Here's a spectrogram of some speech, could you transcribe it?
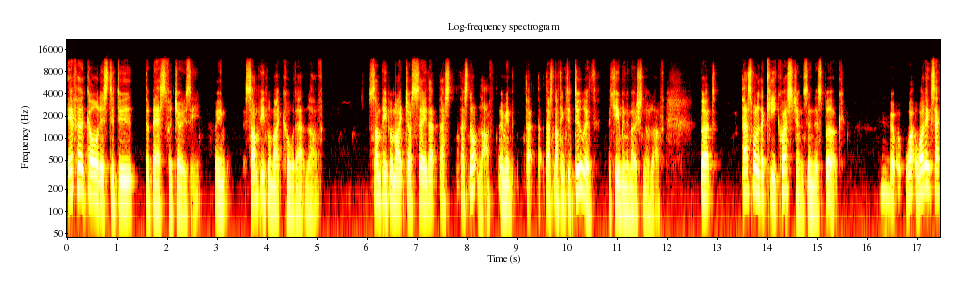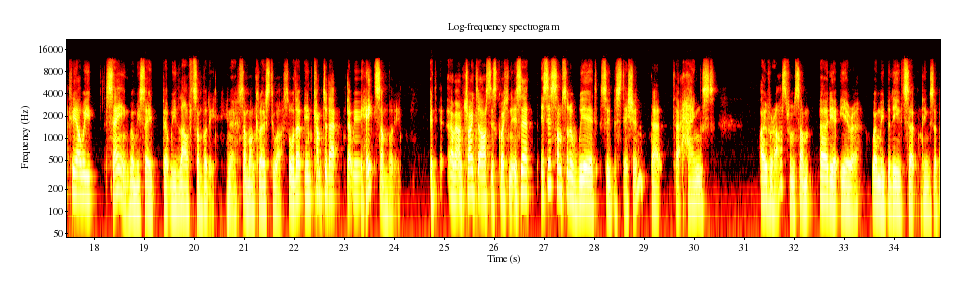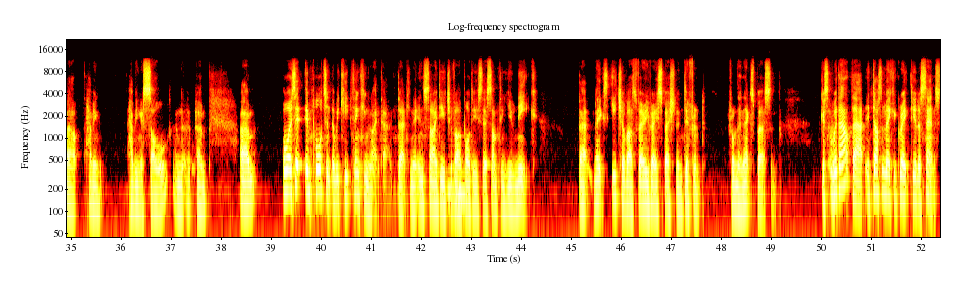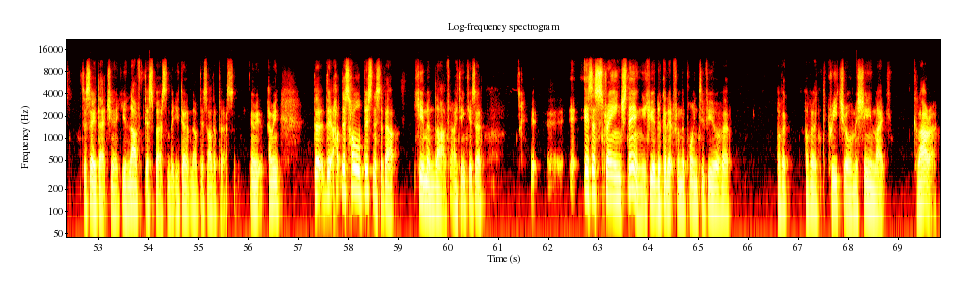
if her goal is to do the best for Josie, I mean, some people might call that love. Some people might just say that that's that's not love. I mean, that, that that's nothing to do with the human emotion of love. But that's one of the key questions in this book. Mm. What what exactly are we saying when we say that we love somebody, you know, someone close to us, or that come to that that we hate somebody? It, I am trying to ask this question: Is that is this some sort of weird superstition that that hangs over us from some earlier era when we believed certain things about having having a soul and um, um, or is it important that we keep thinking like that that you know inside each of mm. our bodies there's something unique that makes each of us very very special and different from the next person because without that it doesn't make a great deal of sense to say that you know you love this person but you don't love this other person i mean, I mean the, the, this whole business about human love i think is a is a strange thing if you look at it from the point of view of a of a of a creature or machine like Klara.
